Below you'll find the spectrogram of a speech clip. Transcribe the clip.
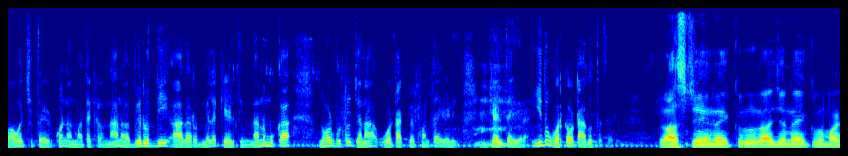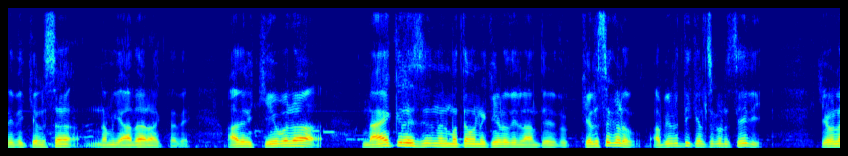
ಭಾವಚಿತ್ರ ಇಟ್ಕೊಂಡು ನಾನು ಮಾತಾ ಕೇಳಲ್ಲ. ನಾನು ಅಭಿವೃದ್ಧಿ ಆಧಾರದ ಮೇಲೆ ಕೇಳ್ತೀನಿ. ನನ್ನ ಮುಖ ನೋಡ್ಬಿಟ್ಟು ಜನ ಓಟ್ ಹಾಕಬೇಕು ಅಂತ ಹೇಳಿ ಕೇಳ್ತಾ ಇದ್ದೀರಾ? ಇದು ವರ್ಕೌಟ್ ಆಗುತ್ತೆ ಸರ್? ರಾಷ್ಟ್ರೀಯ ನಾಯಕರು ರಾಜ್ಯ ನಾಯಕರು ಮಾಡಿದ ಕೆಲಸ ನಮಗೆ ಆಧಾರ ಆಗ್ತದೆ. ಆದರೆ ಕೇವಲ ನಾಯಕರ ಹೆಸರಿನಲ್ಲಿ ಮತವನ್ನು ಕೇಳೋದಿಲ್ಲ ಅಂತ ಹೇಳಿದ್ರು. ಕೆಲಸಗಳು, ಅಭಿವೃದ್ಧಿ ಕೆಲಸಗಳು ಸೇರಿ. ಕೇವಲ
